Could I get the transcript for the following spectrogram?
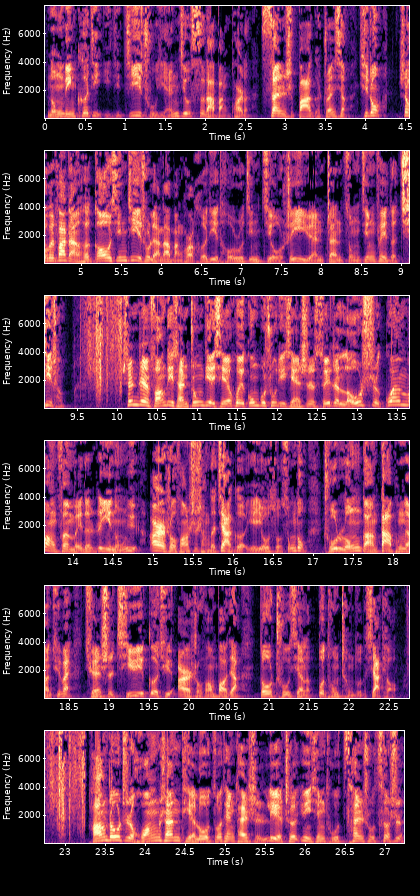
农林科技以及基础研究四大板块的三十八个专项，其中社会发展和高新技术两大板块合计投入近九十亿元，占总经费的七成。深圳房地产中介协会公布数据显示，随着楼市观望氛围的日益浓郁，二手房市场的价格也有所松动。除龙岗大鹏两区外，全市其余各区二手房报价都出现了不同程度的下调。杭州至黄山铁路昨天开始列车运行图参数测试，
